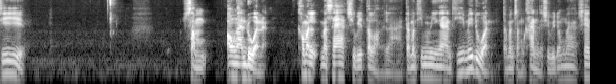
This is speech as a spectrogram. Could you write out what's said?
ที่เอางานด่วนอะเข้ามามาแทรกชีวิตตลอดเวลา แต่บางทีมันมีงานที่ไม่ด่วน แต่มันสำคัญกับชีวิตมากๆเช่น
